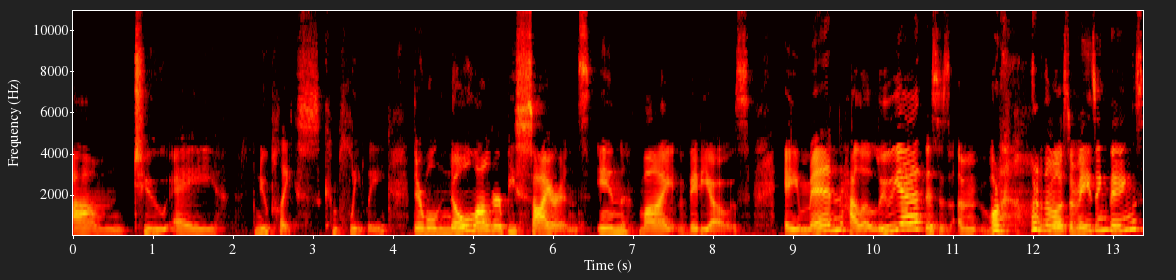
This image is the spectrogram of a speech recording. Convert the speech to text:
um, to a new place completely. There will no longer be sirens in my videos. Amen, hallelujah. This is um, one of the most amazing things.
